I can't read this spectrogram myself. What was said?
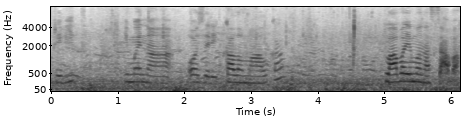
привіт! І ми на озері Каломалка плаваємо на сабах.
